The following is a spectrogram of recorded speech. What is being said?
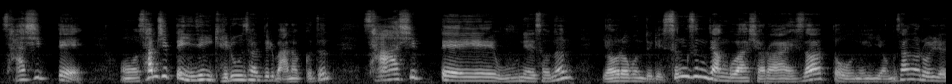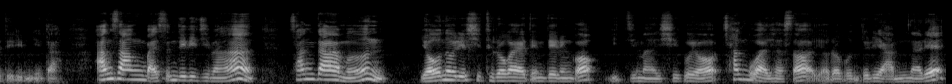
40대, 어, 30대 인생이 괴로운 사람들이 많았거든. 40대의 운에서는 여러분들이 승승장구하셔라 해서 또 오늘 이 영상을 올려드립니다. 항상 말씀드리지만 상담은 연월일시 들어가야 된다는 거 잊지 마시고요. 참고하셔서 여러분들이 앞날에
